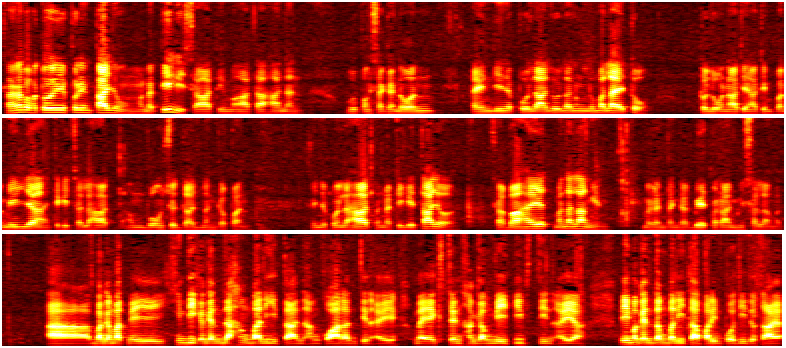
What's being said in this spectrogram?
Sana papatuloy po rin tayong manatili sa ating mga tahanan upang sa ganon ay hindi na po lalo lang lumala ito. Tulungan natin ating pamilya, tikit sa lahat ang buong syudad ng Gapan. Sa inyo pong lahat, manatili tayo sa bahay at manalangin. Magandang gabi at maraming salamat po. Uh, bagamat may hindi kagandahang balita na ang quarantine ay may extend hanggang May 15 ay uh, may magandang balita pa rin po dito sa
